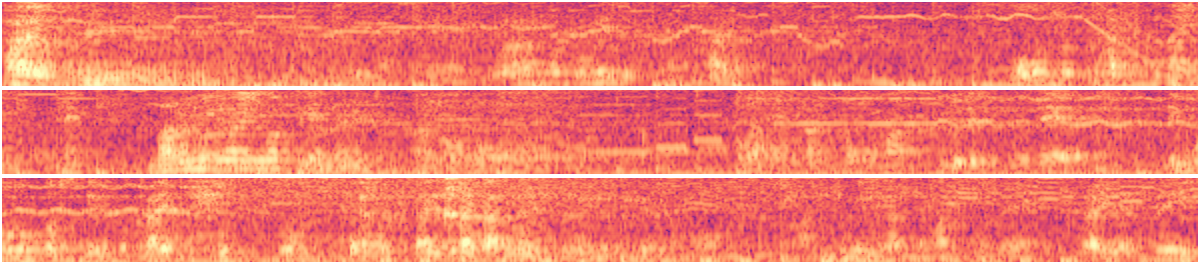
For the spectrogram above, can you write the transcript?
はい。え取りまして、ご覧の通りですね。はい凹凸が少ないんですよね。丸みがありますよねあのこの辺なんかもまっすぐですので、凸凹してるとかえって大きくても使いづらかったりするんですけれども、まっすぐになってますので、使いやすい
